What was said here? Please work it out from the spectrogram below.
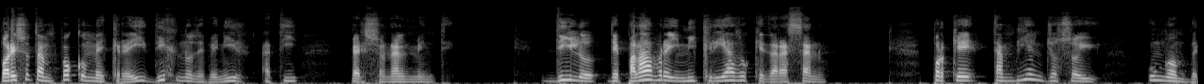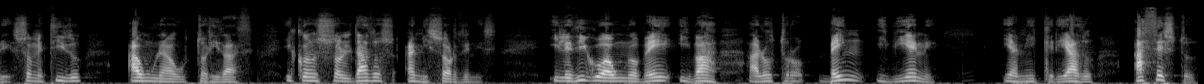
Por eso tampoco me creí digno de venir a ti personalmente. Dilo de palabra y mi criado quedará sano, porque también yo soy un hombre sometido a una autoridad y con soldados a mis órdenes, y le digo a uno ve y va, al otro ven y viene, y a mi criado haz esto,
